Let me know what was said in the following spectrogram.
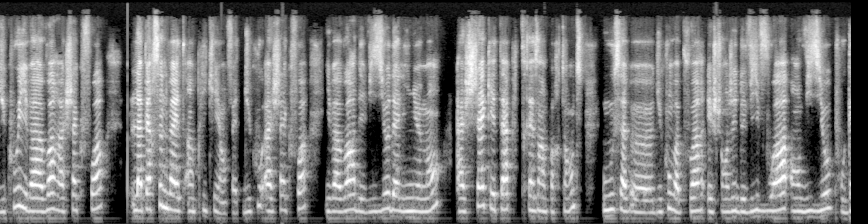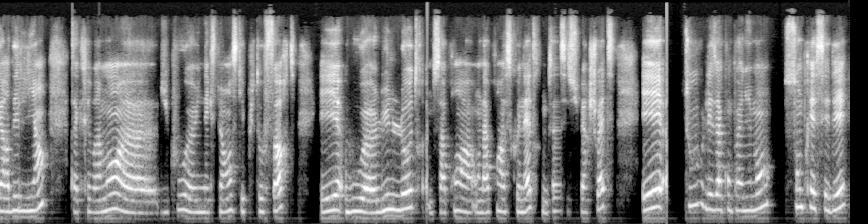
Du coup, il va avoir à chaque fois la personne va être impliquée en fait. Du coup, à chaque fois, il va avoir des visios d'alignement à chaque étape très importante où ça, euh, du coup on va pouvoir échanger de vive voix en visio pour garder le lien. Ça crée vraiment euh, du coup euh, une expérience qui est plutôt forte et où l'une l'autre on s'apprend on apprend à se connaître donc ça c'est super chouette et tous les accompagnements sont précédés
